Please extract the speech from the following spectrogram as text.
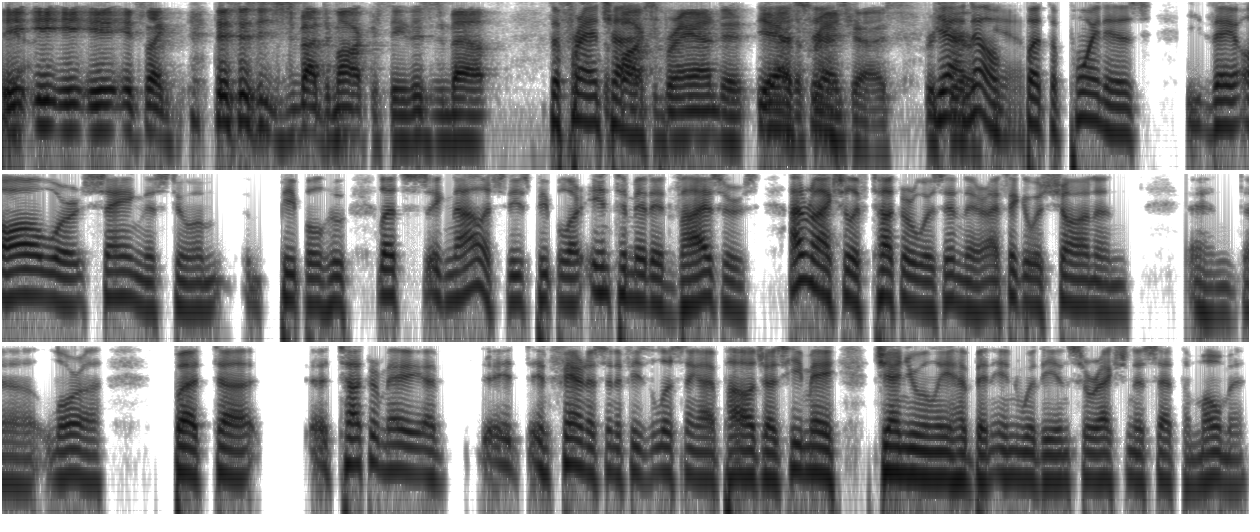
it, it, it, it's like this isn't just about democracy. This is about the the franchise. Fox brand. And, yeah, Yes, the yes. franchise for yeah, sure. no, Yeah. but the point is, they all were saying this to him. People who, let's acknowledge, these people are intimate advisors. I don't know actually if Tucker was in there. I think it was Sean and and uh, Laura, but uh, uh, Tucker may have. It, in fairness, and if he's listening, I apologize. He may genuinely have been in with the insurrectionists at the moment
